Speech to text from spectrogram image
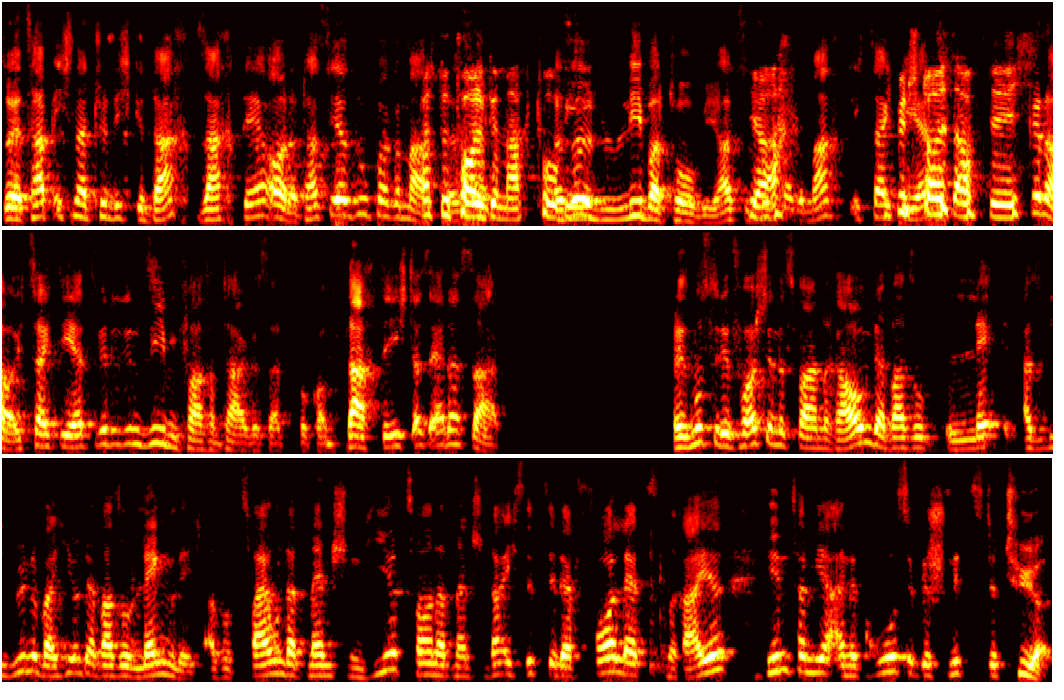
So, jetzt habe ich natürlich gedacht, sagt der, oh, das hast du ja super gemacht. Hast du das toll ist, gemacht, Tobi. Also, lieber Tobi, hast du ja. super gemacht. Ich, ich bin stolz auf dich. Genau, ich zeige dir jetzt, wie du den siebenfachen Tagessatz bekommst. Dachte ich, dass er das sagt. Jetzt musst du dir vorstellen, das war ein Raum, der war so, also die Bühne war hier und der war so länglich. Also 200 Menschen hier, 200 Menschen da. Ich sitze in der vorletzten Reihe, hinter mir eine große geschnitzte Tür.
